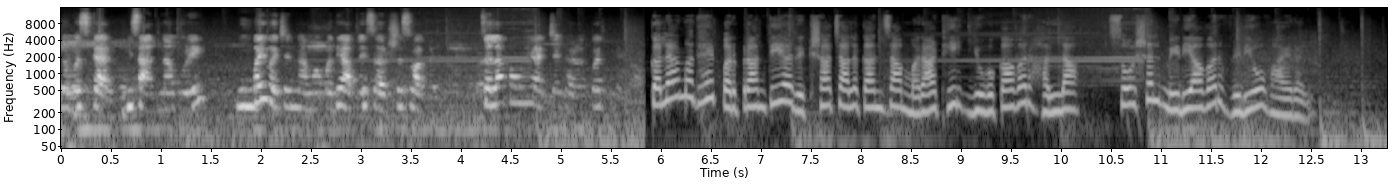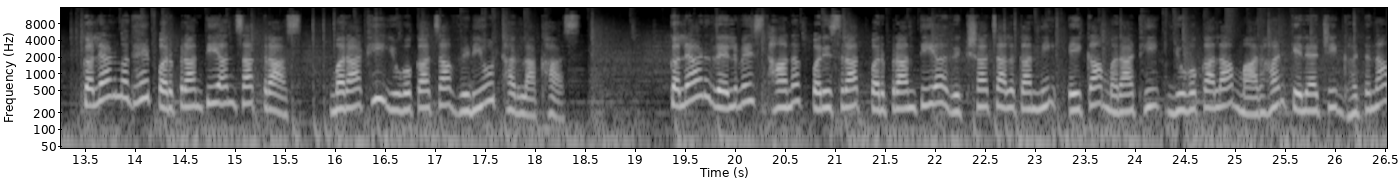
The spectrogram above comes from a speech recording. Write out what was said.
नमस्कार मी साधना मुळे. मुंबई वचननामामध्ये आपले सहर्ष स्वागत. चला पाहूया आजच्या ठळक बातम्या. कल्याणमध्ये परप्रांतीय रिक्षा चालकांचा मराठी युवकावर हल्ला सोशल मीडियावर व्हिडिओ व्हायरल. कल्याणमध्ये परप्रांतीयांचा त्रास मराठी युवकाचा व्हिडिओ ठरला खास. कल्याण रेल्वे स्थानक परिसरात परप्रांतीय रिक्षा चालकांनी एका मराठी युवकाला मारहाण केल्याची घटना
